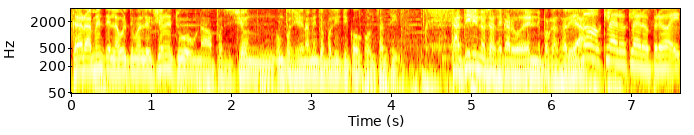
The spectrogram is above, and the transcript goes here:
claramente en las últimas elecciones tuvo una posición, un posicionamiento político con Santilli. Santilli no se hace cargo de él ni por casualidad. No, claro, claro, pero eh,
